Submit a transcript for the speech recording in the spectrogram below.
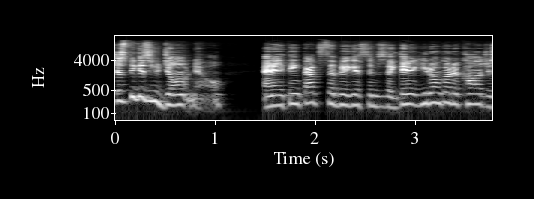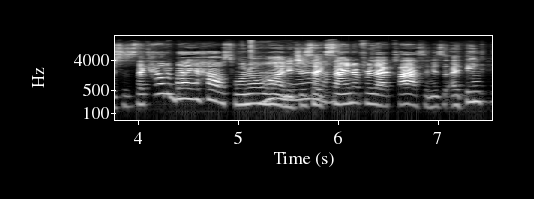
Just because you don't know. And I think that's the biggest thing. It's like they, you don't go to college. It's just like how to buy a house 101. Oh, It's just like sign up for that class. And it's I think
